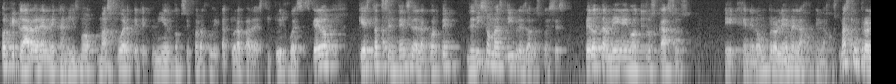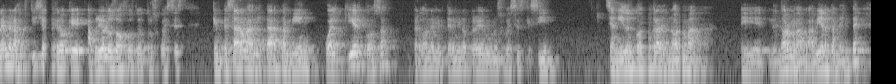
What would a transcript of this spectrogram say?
porque claro, era el mecanismo más fuerte que tenía el Consejo de la Judicatura para destituir jueces. Creo que esta sentencia de la Corte les hizo más libres a los jueces, pero también en otros casos eh, generó un problema en la, en la más que un problema en la justicia, creo que abrió los ojos de otros jueces que empezaron a dictar también cualquier cosa perdónenme el término, pero hay algunos jueces que sí se han ido en contra de norma, eh, de norma abiertamente,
